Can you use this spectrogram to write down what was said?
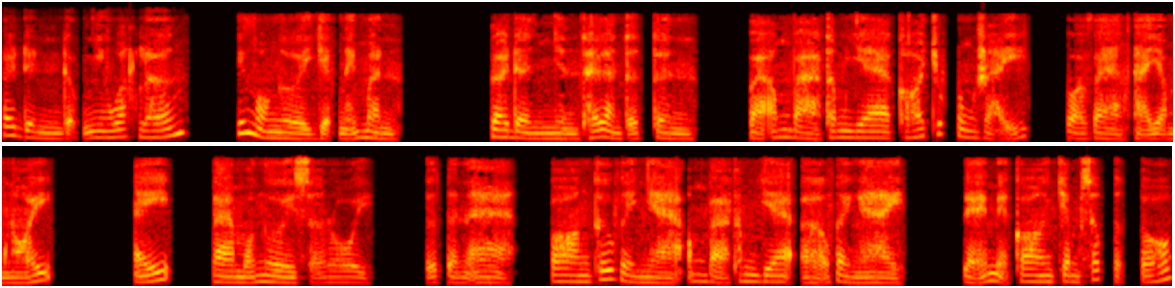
Lôi đình đột nhiên quát lớn, khiến mọi người giật nảy mình. Lôi đình nhìn thấy lành tự tình, và ông bà thông gia có chút run rẩy, vội vàng hạ giọng nói. Ấy, là mọi người sợ rồi, tử tình à, con cứ về nhà ông bà thông gia ở vài ngày, để mẹ con chăm sóc thật tốt,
